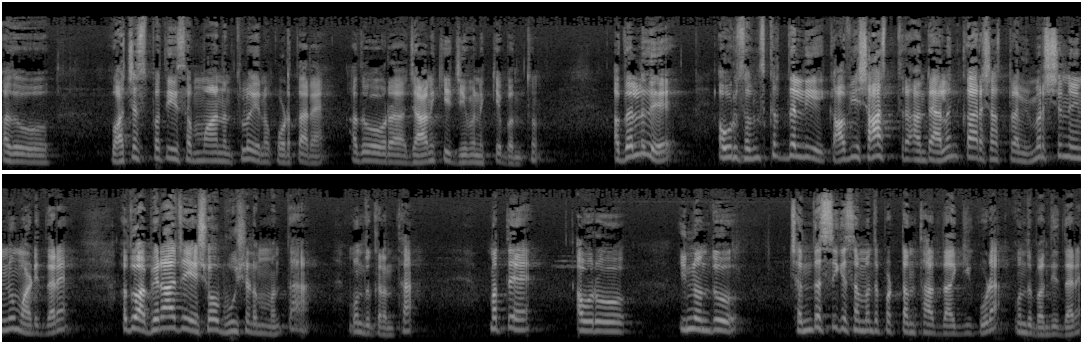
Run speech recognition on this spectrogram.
ಅದು ವಾಚಸ್ಪತಿ ಸಮ್ಮಾನ ಅಂತಲೂ ಏನೋ ಕೊಡ್ತಾರೆ. ಅದು ಅವರ ಜಾನಕಿ ಜೀವನಕ್ಕೆ ಬಂತು. ಅದಲ್ಲದೆ ಅವರು ಸಂಸ್ಕೃತದಲ್ಲಿ ಕಾವ್ಯಶಾಸ್ತ್ರ, ಅಂದರೆ ಅಲಂಕಾರ ಶಾಸ್ತ್ರ ವಿಮರ್ಶನೆಯನ್ನು ಮಾಡಿದ್ದಾರೆ. ಅದು ಅಭಿರಾಜ ಯಶೋಭೂಷಣಂ ಅಂತ ಒಂದು ಗ್ರಂಥ. ಮತ್ತು ಅವರು ಇನ್ನೊಂದು ಛಂದಸ್ಸಿಗೆ ಸಂಬಂಧಪಟ್ಟಂತಹದ್ದಾಗಿ ಕೂಡ ಒಂದು ಬಂದಿದ್ದಾರೆ.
